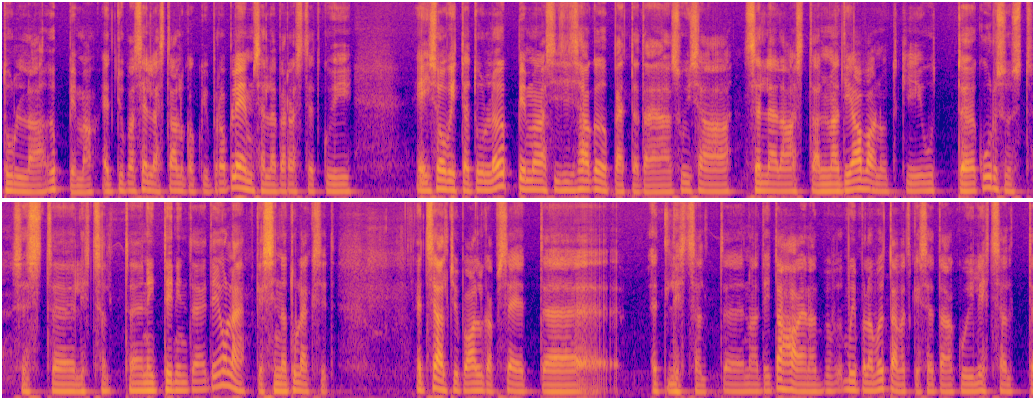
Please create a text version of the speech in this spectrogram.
tulla õppima, et juba sellest algabki probleem, sellepärast et kui äh, ei soovita tulla õppima, siis ei saa ka õpetada ja suisa sellel aastal nad ei avanudki uut äh, kursust, sest äh, lihtsalt äh, neid teenindajaid ei ole, kes sinna tuleksid. et sealt juba algab see, et, et lihtsalt nad ei taha ja nad võib-olla võtavadki seda kui lihtsalt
